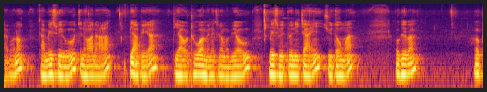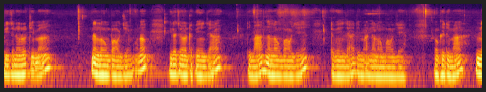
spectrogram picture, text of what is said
ရပေါ့နော်ဒါမိတ်ဆွေကိုကျွန်တော်ကဒါပြပေးတာဒီဟာကိုထိုးရမယ်လည်းကျွန်တော်မပြောဘူးမိတ်ဆွေတွင်နေကြရင်ယူသုံးပါโอเคပါဟုတ်ပြီကျွန်တော်တို့ဒီမှာ နှလုံးပေါင်းခြင်းပေါ့နော်ပြီးတော့ကျွန်တော်တပင်ကြာဒီမှာနှလုံးပေါင်းခြင်းတပင်ကြာဒီမှာနှလုံးပေါင်းခြင်းโอเคဒီမှာ2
